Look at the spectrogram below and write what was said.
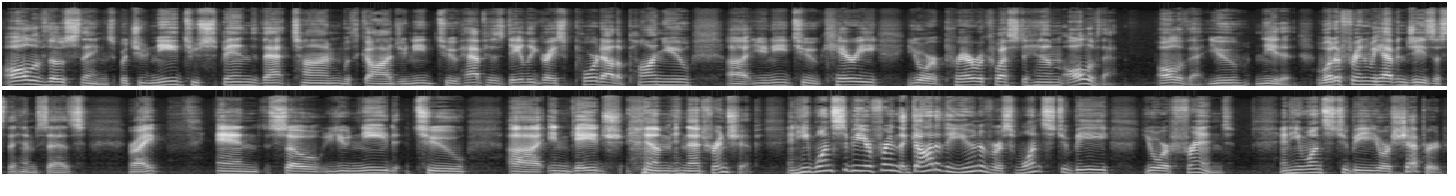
all of those things. But you need to spend that time with God. You need to have His daily grace poured out upon you. Uh, you need to carry your prayer requests to Him, all of that. All of that. You need it. What a friend we have in Jesus, the hymn says, right? And so you need to uh, engage him in that friendship. And he wants to be your friend. The God of the universe wants to be your friend. And he wants to be your shepherd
